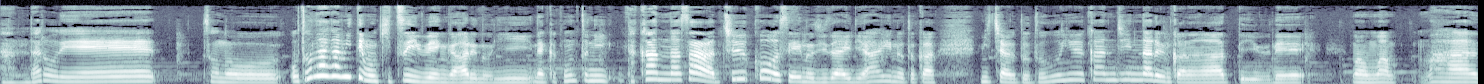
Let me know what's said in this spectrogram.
なんだろうね。その、大人が見てもきつい面があるのに、なんか本当に多感なさ、中高生の時代にああいうのとか見ちゃうとどういう感じになるんかなっていうね。まあまあ、まあ、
